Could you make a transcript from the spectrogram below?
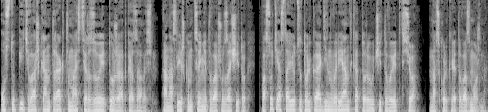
Уступить ваш контракт мастер Зои тоже отказалась. Она слишком ценит вашу защиту. По сути, остается только один вариант, который учитывает все, насколько это возможно.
